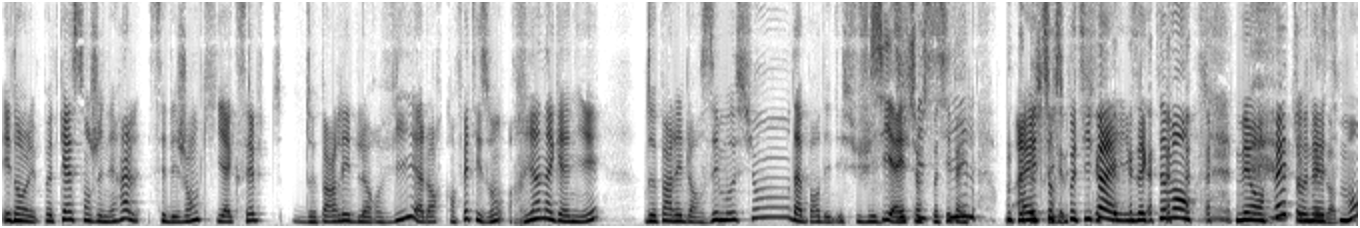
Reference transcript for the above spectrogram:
et dans les podcasts en général, c'est des gens qui acceptent de parler de leur vie alors qu'en fait, ils ont rien à gagner de parler de leurs émotions, d'aborder des sujets Si, à être sur difficiles, Spotify. à être sur Spotify, exactement. Mais en fait, Je honnêtement,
